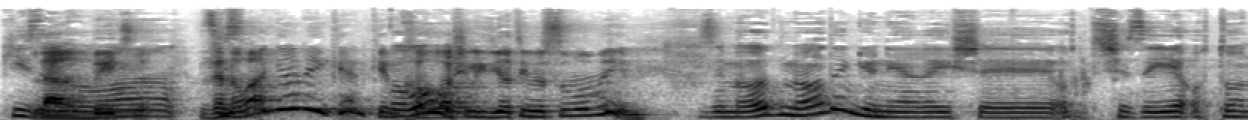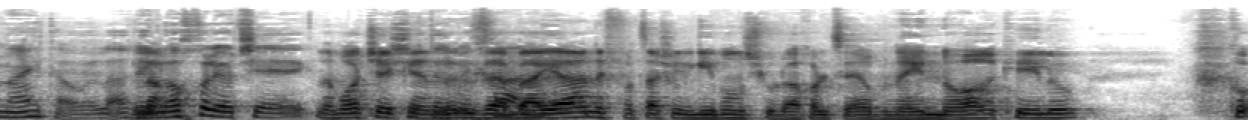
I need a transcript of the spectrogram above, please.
כי זה להרביץ נורא... לו. זה נורא הגיוני כן כי הם ברור. חבורה של אידיוטים מסוממים. זה מאוד מאוד הגיוני הרי ש... שזה יהיה אותו Nite Owl, הרי לא. לא יכול להיות ש... למרות שכן זה- זה. הבעיה הנפוצה של גיבון שהוא לא יכול לצייר בני נוער כאילו. כל-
